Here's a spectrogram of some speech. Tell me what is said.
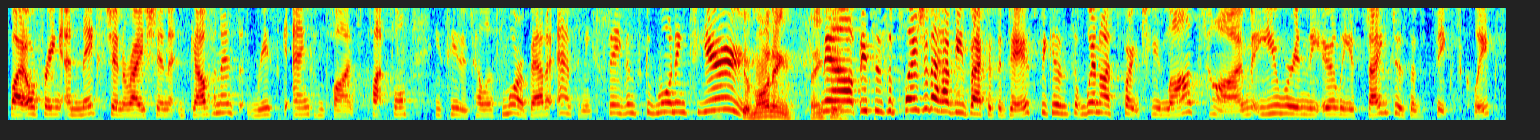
by offering a next generation governance, risk, and compliance platform. He's here to tell us more about it. Anthony Stevens, good morning to you. Good morning. Thank now, you. Now, this is a pleasure to have you back at the desk because when I spoke to you last time, you were in the earlier stages of Six Clicks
